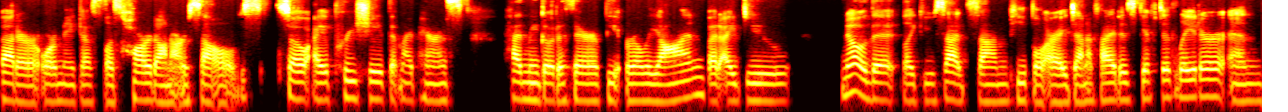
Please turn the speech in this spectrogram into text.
better or make us less hard on ourselves. So i appreciate that my parents had me go to therapy early on but i do know that like you said some people are identified as gifted later and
